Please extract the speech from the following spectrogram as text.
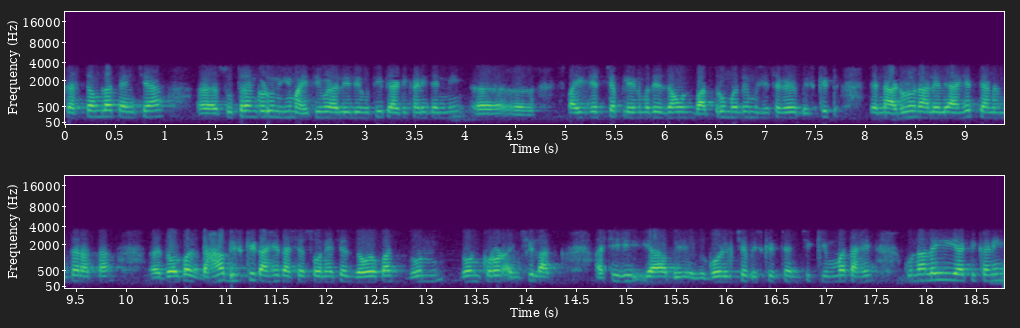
कस्टमला त्यांच्या सूत्रांकडून ही माहिती मिळालेली होती. त्या ठिकाणी त्यांनी स्पाइस जेटच्या प्लेनमध्ये जाऊन बाथरूममध्ये हे सगळे बिस्किट त्यांना आढळून आलेले आहेत. त्यानंतर आता जवळपास दहा बिस्किट आहेत अशा सोन्याचे. जवळपास दोन दोन करोड ऐंशी लाख अशी ही या गोल्डच्या बिस्किटांची किंमत आहे. कुणालाही या ठिकाणी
